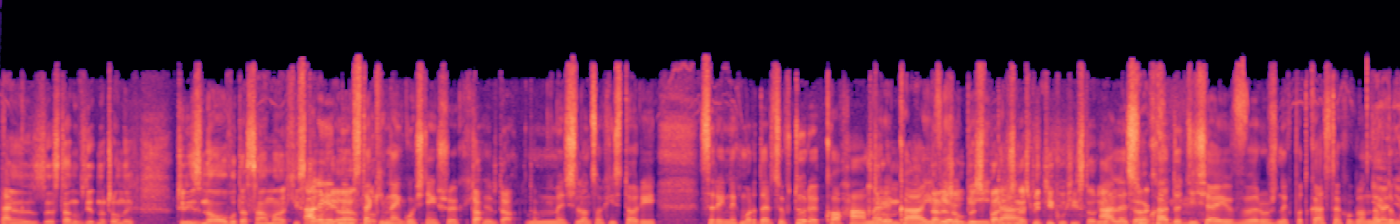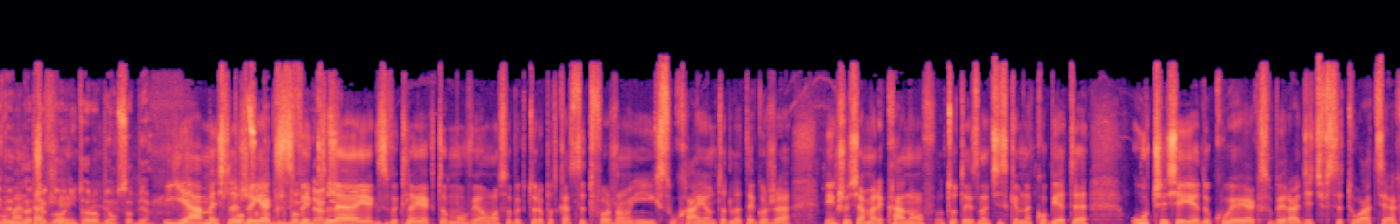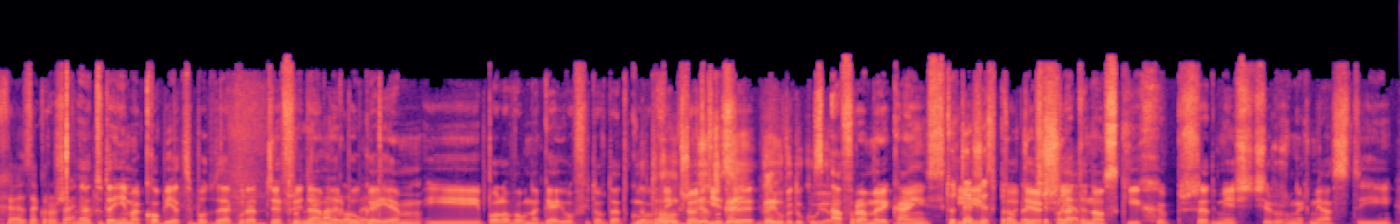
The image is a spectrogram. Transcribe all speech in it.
Tak. e, ze Stanów Zjednoczonych. Czyli znowu ta sama historia. Ale jednym z takich najgłośniejszych, Tak, tak, tak. myśląc o historii seryjnych morderców, który kocha Ameryka i należałoby wielbi, spalić tak, na śmietniku historię. ale Tak. słucha do dzisiaj w różnych podcastach, ogląda Ja w nie wiem, dlaczego i- oni to robią sobie. Ja myślę, że jak zwykle, jak zwykle, jak to mówią osoby, które podcasty tworzą i ich słuchają, to dlatego, że większość Amerykanów, tutaj z naciskiem na kobiety, uczy się i edukuje, jak sobie radzić w sytuacjach e, zagrożenia. Ale tutaj nie ma kobiet, bo tutaj akurat Jeffrey Dahmer był gejem i polował na gejów i to w dodatku No w to większości więc z, gej, gejów edukuje. z afroamerykańskich, Tu też jest problem tudzież latynoskich przedmieść różnych miast i,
